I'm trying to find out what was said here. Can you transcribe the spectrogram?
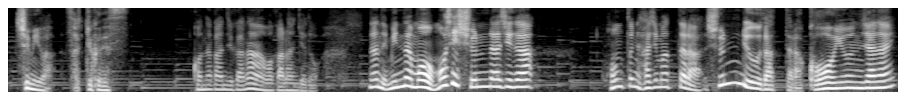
趣味は作曲です。こんな感じかな？わからんけど。なんでみんなも、もし春ラジが本当に始まったら、春流だったらこう言うんじゃない？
